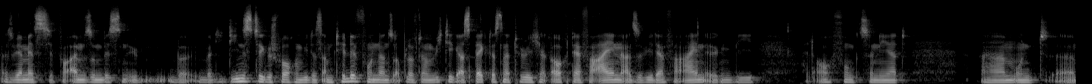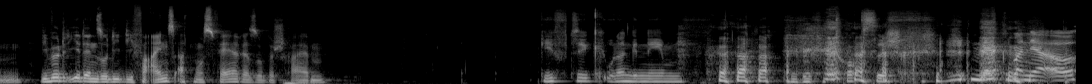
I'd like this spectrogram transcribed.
also wir haben jetzt vor allem so ein bisschen über, über die Dienste gesprochen, wie das am Telefon dann so abläuft. Aber ein wichtiger Aspekt ist natürlich halt auch der Verein, also wie der Verein irgendwie halt auch funktioniert. Ähm, und ähm, wie würdet ihr denn so die, die Vereinsatmosphäre so beschreiben? Giftig, unangenehm, toxisch. Merkt man ja auch.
